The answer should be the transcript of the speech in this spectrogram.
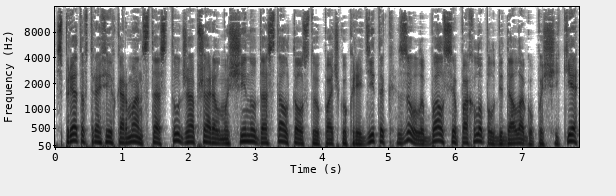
Спрятав трофей в карман, Стас тут же обшарил мужчину, достал толстую пачку кредиток, заулыбался, похлопал бедолагу по щеке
